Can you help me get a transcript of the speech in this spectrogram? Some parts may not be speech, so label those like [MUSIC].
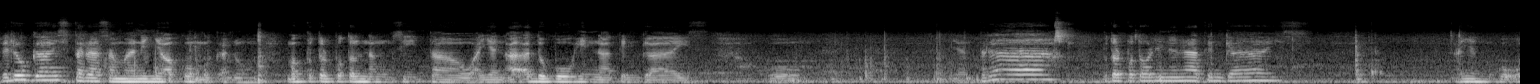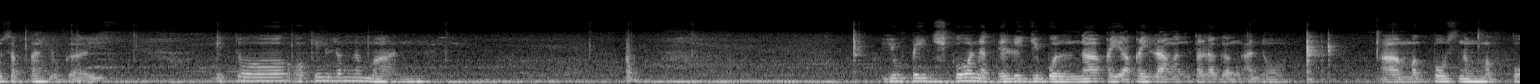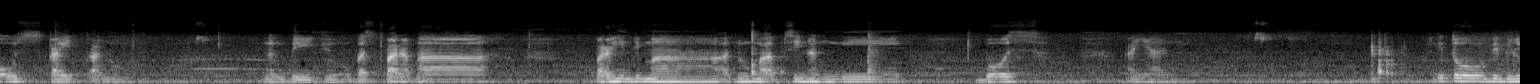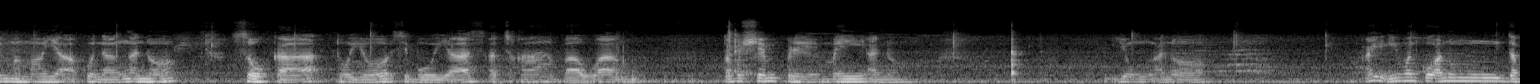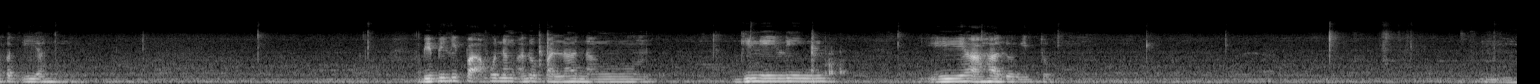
Hello guys, tara samahan ninyo ako mag ano, magputol-putol ng sitaw. Ayan, aadobohin natin guys. Oh. Ayan, tara. Putol-putulin na natin guys. Ayan, mag-uusap tayo guys. Ito, okay lang naman. Yung page ko not eligible na kaya kailangan talagang ano ah, mag-post ng mag-post kahit ano ng video. Bas para ma para hindi ma ano maabsinan ni boss. Ayan. Ito bibili mamaya ako ng ano soka, tuyo, sibuyas at saka bawang. Tapos syempre may ano yung ano ay iwan ko anong dapat iyan bibili pa ako ng ano pala ng giniling ihahalo ito Mm.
